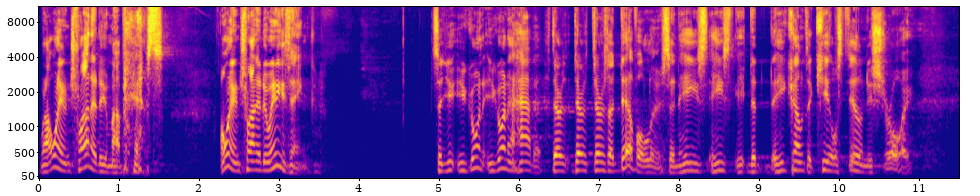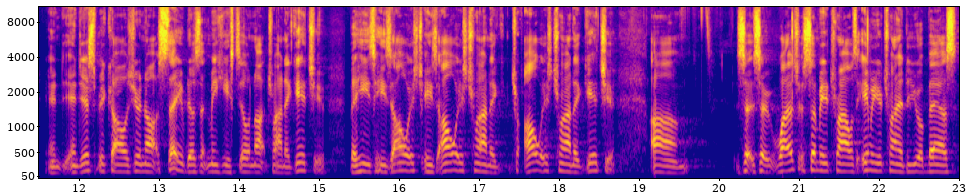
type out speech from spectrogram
When I wasn't even trying to do my best. I wasn't even trying to do anything. So you, are going, you're going to have it. There, there, there's a devil loose, and he's, he's, he, he comes to kill, steal, and destroy. And, and just because you're not saved doesn't mean he's still not trying to get you. But he's, he's, always, he's always, trying to, always trying to get you. Um, so, so why is there so many trials? Even you're trying to do your best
